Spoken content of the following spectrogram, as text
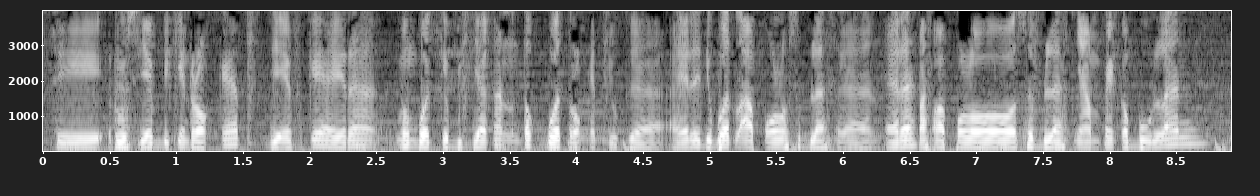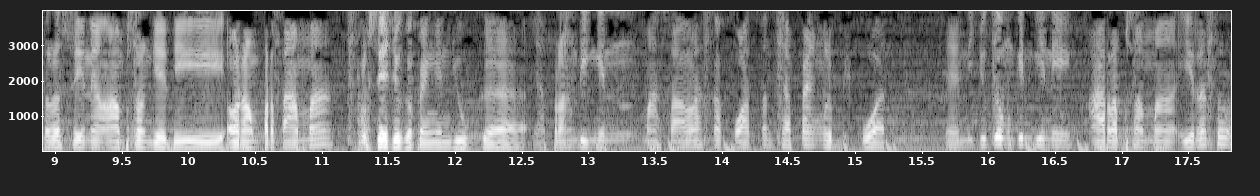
si Rusia bikin roket JFK akhirnya membuat kebijakan untuk buat roket juga. Akhirnya dibuatlah Apollo 11 kan. Akhirnya pas Apollo 11 nyampe ke bulan terus si Neil Armstrong jadi orang pertama Rusia juga pengen juga. Ya perang dingin masalah kekuatan siapa yang lebih kuat? Ya ini juga mungkin gini Arab sama Iran tuh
